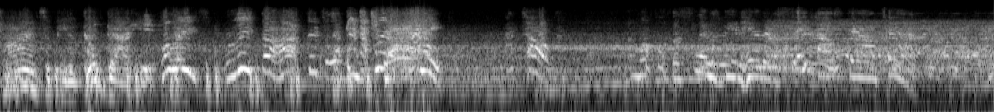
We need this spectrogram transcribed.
trying to be the good guy here. Police! Release the hostage or we kill Hey! you! I talk. The motherfucker Slim is being held at a safe house downtown. You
